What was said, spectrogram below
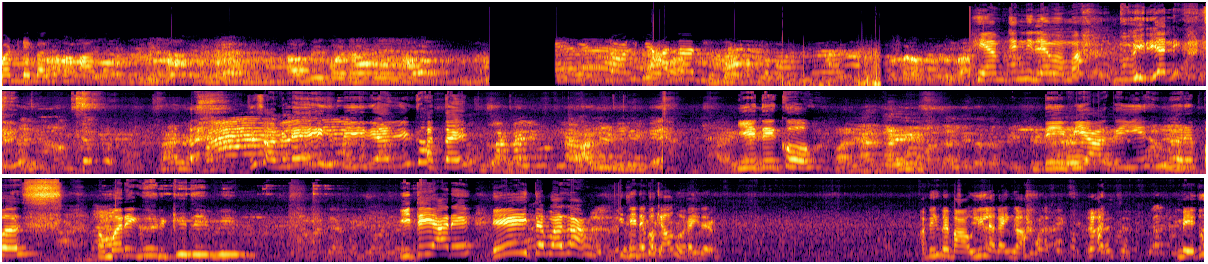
बर्थडे का हाल हे। आमचे निले मामा बिर्याणी खातात सगळे बिर्याणी खात आहेत ये देखो देवी आ गई है हमारे पास हमारे घर की देवी। इथे यार ए इथे बघा इथे देखो क्या हो रहा है इधर। अभी मैं बावली लगाएगा। मेदू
